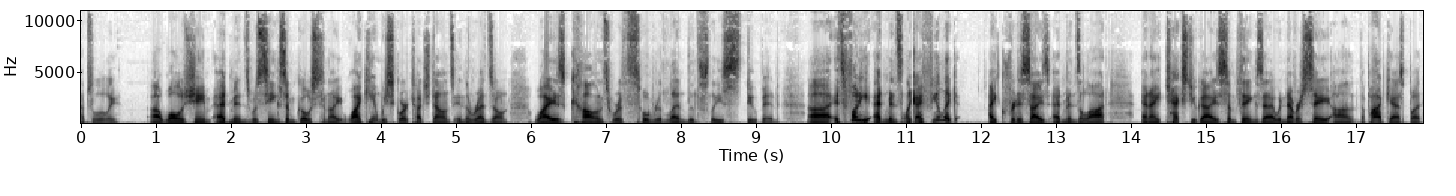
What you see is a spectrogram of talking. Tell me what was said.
Absolutely. Uh, Wall of Shame, Edmunds was seeing some ghosts tonight. Why can't we score touchdowns in the red zone? Why is Collinsworth so relentlessly stupid? Uh, it's funny, Edmunds, like, I feel like I criticize Edmunds a lot, and I text you guys some things that I would never say on the podcast, but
